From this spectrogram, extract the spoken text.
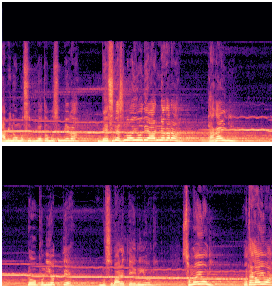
網の結び目と結び目が別々のようでありながら互いにロープによって結ばれているようにそのようにお互いは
